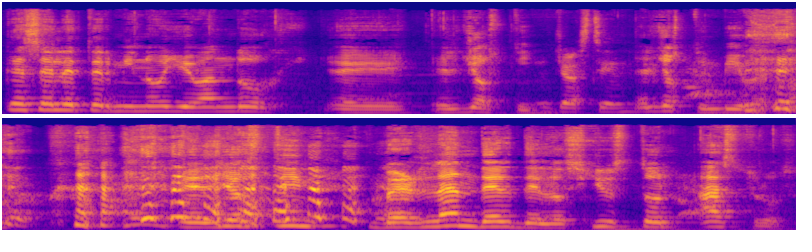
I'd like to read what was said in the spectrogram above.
que se le terminó llevando eh, el Justin. Justin. El Justin Bieber, ¿no? el Justin Verlander de los Houston Astros.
